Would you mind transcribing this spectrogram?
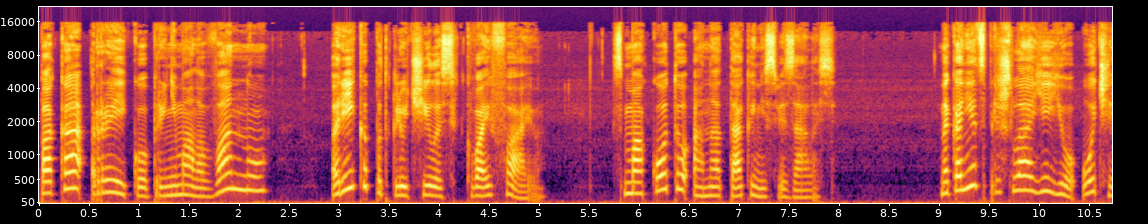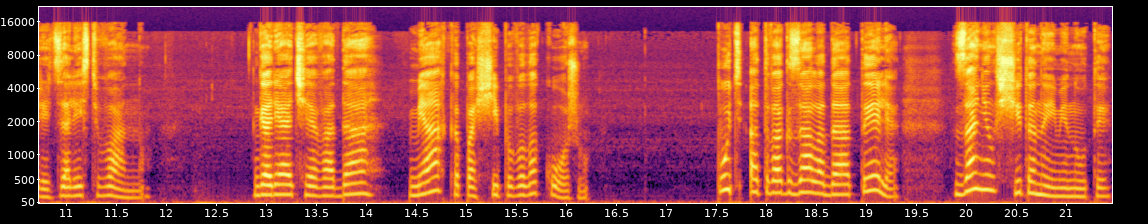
Пока Рейко принимала ванну, Рика подключилась к Wi-Fi. С Макото она так и не связалась. Наконец пришла ее очередь залезть в ванну. Горячая вода мягко пощипывала кожу. Путь от вокзала до отеля занял считанные минуты,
